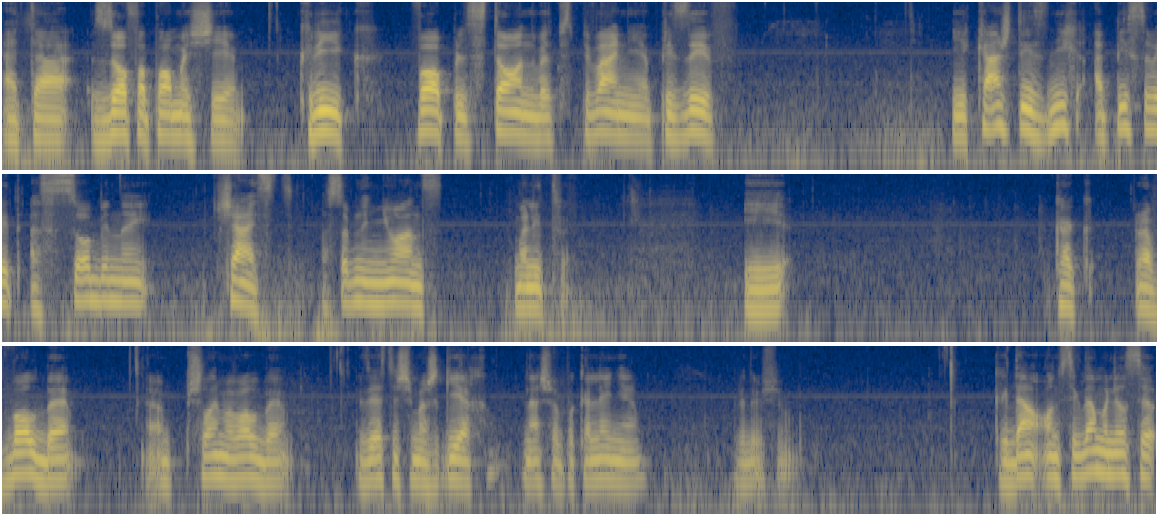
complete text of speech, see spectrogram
Это зов о помощи, крик, вопль, стон, воспевание, призыв. И каждый из них описывает особенную часть, особенный нюанс молитвы. И как Рав Волбе, э, Шлайма Волбе, известнейший машгех нашего поколения, предыдущего, когда он всегда молился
